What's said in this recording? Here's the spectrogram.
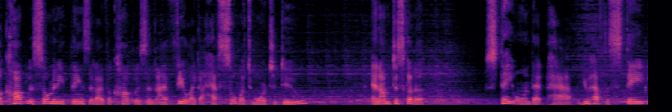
accomplished so many things that I've accomplished and I feel like I have so much more to do, and I'm just going to stay on that path. You have to stay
